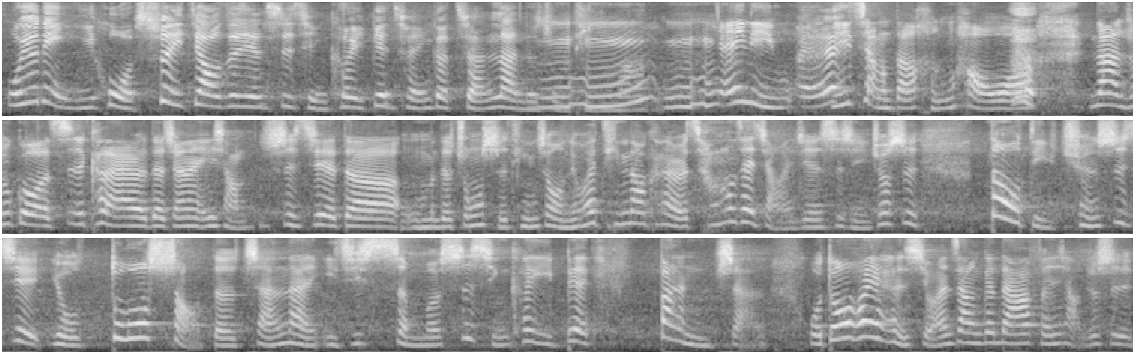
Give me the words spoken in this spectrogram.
我有点疑惑，睡觉这件事情可以变成一个展览的主题吗？嗯哼，哎、你哎你讲的很好哦。那如果是克莱尔的展览影响世界的我们的忠实听众，你会听到克莱尔常常在讲一件事情，就是到底全世界有多少的展览，以及什么事情可以被。办展，我都会很喜欢这样跟大家分享。就是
